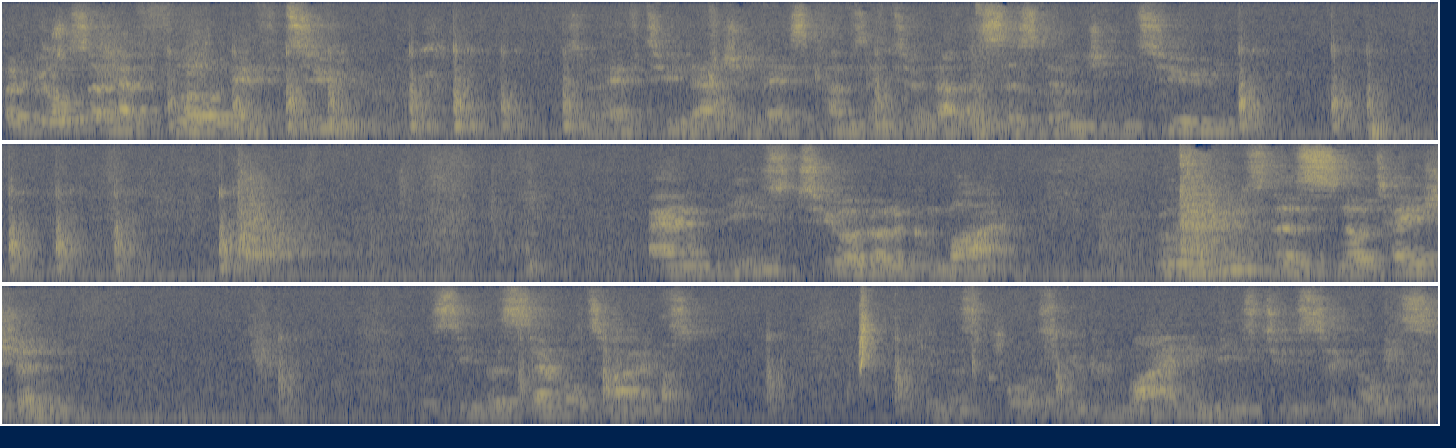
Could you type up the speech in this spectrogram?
But we also have flow F2. So F2 dash of S comes into another system, G2. And these two are going to combine. We'll use this notation, we'll see this several times in this course. We're combining these two signals,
